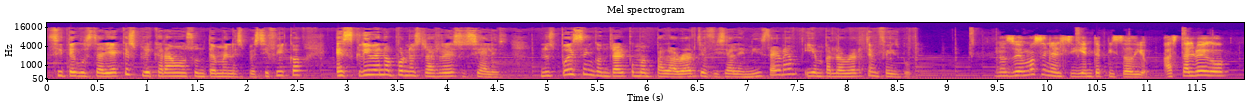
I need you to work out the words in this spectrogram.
Si te gustaría que explicáramos un tema en específico, escríbenos por nuestras redes sociales. Nos puedes encontrar como en Palabrarte Oficial en Instagram y en Palabrarte en Facebook. Nos vemos en el siguiente episodio. Hasta luego.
